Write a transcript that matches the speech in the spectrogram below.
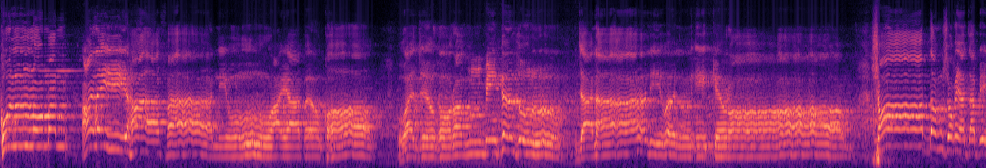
কুল্লু সব ধ্বংস হয়ে যাবে।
